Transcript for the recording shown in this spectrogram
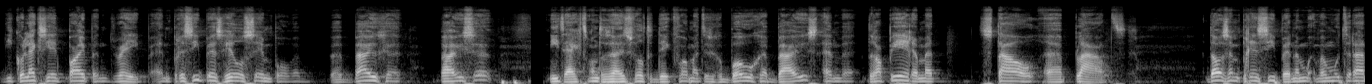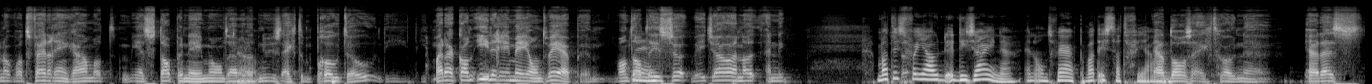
die collectie heet Pipe and Drape. En het principe is heel simpel. We, we buigen buizen. Niet echt, want daar zijn ze veel te dik voor. Maar het is een gebogen buis. En we draperen met staalplaat. dat is een principe. En we moeten daar nog wat verder in gaan, wat meer stappen nemen. Want we hebben dat nu is echt een proto. Die- maar daar kan iedereen mee ontwerpen. Want dat Nee. is zo, weet je wel. En, dat- en ik, Wat is voor jou de- designen en ontwerpen? Wat is dat voor jou? ja, dat is echt gewoon. eh, ja, dat is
